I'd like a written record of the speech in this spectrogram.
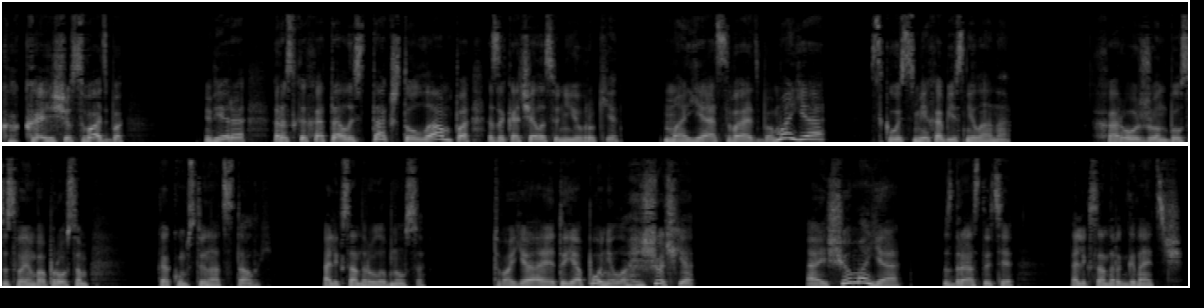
«Какая еще свадьба?» Вера расхохоталась так, что лампа закачалась у нее в руке. «Моя свадьба, моя!» — сквозь смех объяснила она. Хорош же он был со своим вопросом, как умственно отсталый. Александр улыбнулся. «Твоя, это я понял, а еще чья?» «А еще моя. Здравствуйте, Александр Игнатьевич».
